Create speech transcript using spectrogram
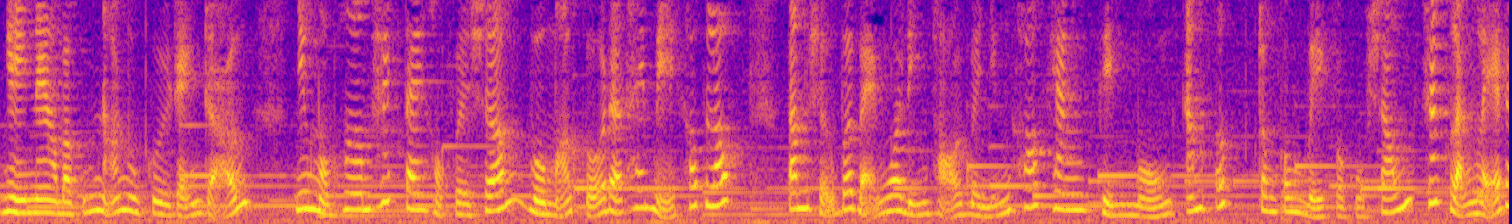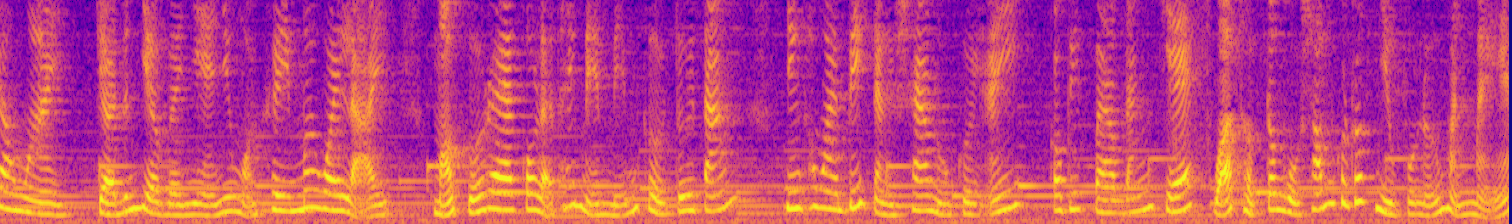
Ngày nào bà cũng nở nụ cười rạng rỡ, nhưng một hôm hát tan học về sớm, vừa mở cửa đã thấy mẹ khóc lóc. Tâm sự với bạn qua điện thoại về những khó khăn, phiền muộn, ấm ức trong công việc và cuộc sống. Hát lặng lẽ ra ngoài, chờ đến giờ về nhà như mọi khi mới quay lại. Mở cửa ra, cô lại thấy mẹ mỉm cười tươi tắn nhưng không ai biết đằng sau nụ cười ấy có biết bao đắng chát. Quả thực trong cuộc sống có rất nhiều phụ nữ mạnh mẽ,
